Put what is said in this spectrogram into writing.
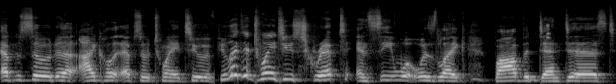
episode, uh, I call it episode 22, if you looked at 22 script and see what was like Bob the dentist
